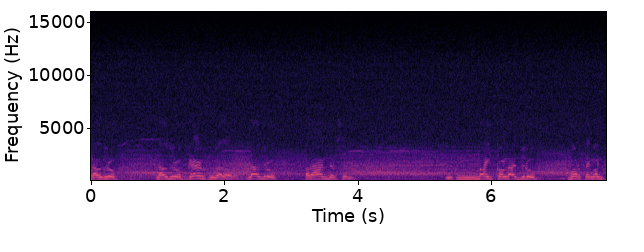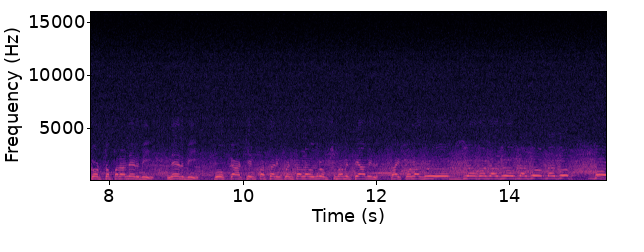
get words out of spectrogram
Laudrup, Laudrup, gran jugador. Laudrup para Anderson. Michael Laudrup, Morten en corto para Lerby. Lerby busca a quien pasar. Encuentra a Laudrup, sumamente hábil. Michael Laudrup, Diogo Laudrup, Laudrup, Laudrup. ¡Gol!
